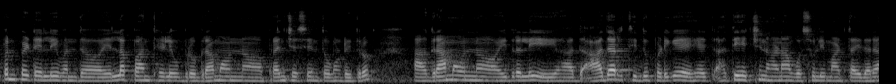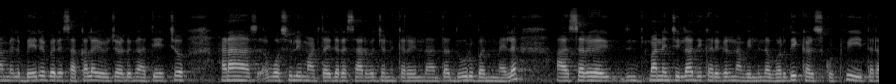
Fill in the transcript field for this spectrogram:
ರಿಪ್ಪನ್ಪೇಟೆಯಲ್ಲಿ ಒಂದು ಎಲ್ಲಪ್ಪ ಅಂತ ಹೇಳಿ ಒಬ್ಬರು ಗ್ರಾಮವನ್ನು ಫ್ರಾಂಚೈಸಿಯನ್ನು ತೊಗೊಂಡಿದ್ರು. ಆ ಗ್ರಾಮವನ್ನು ಇದರಲ್ಲಿ ಅದು ಆಧಾರ್ ತಿದ್ದುಪಡಿಗೆ ಅತಿ ಹೆಚ್ಚಿನ ಹಣ ವಸೂಲಿ ಮಾಡ್ತಾ ಇದ್ದಾರೆ. ಆಮೇಲೆ ಬೇರೆ ಬೇರೆ ಸಕಲ ಯೋಜನೆಗಳಿಗೆ ಅತಿ ಹೆಚ್ಚು ಹಣ ವಸೂಲಿ ಮಾಡ್ತಾ ಇದ್ದಾರೆ ಸಾರ್ವಜನಿಕರಿಂದ ಅಂತ ದೂರು ಬಂದ ಮೇಲೆ ಸರ್ ಮನೆ ಜಿಲ್ಲಾಧಿಕಾರಿಗಳು ನಾವು ಇಲ್ಲಿಂದ ವರದಿ ಕಳಿಸ್ಕೊಟ್ವಿ. ಈ ಥರ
